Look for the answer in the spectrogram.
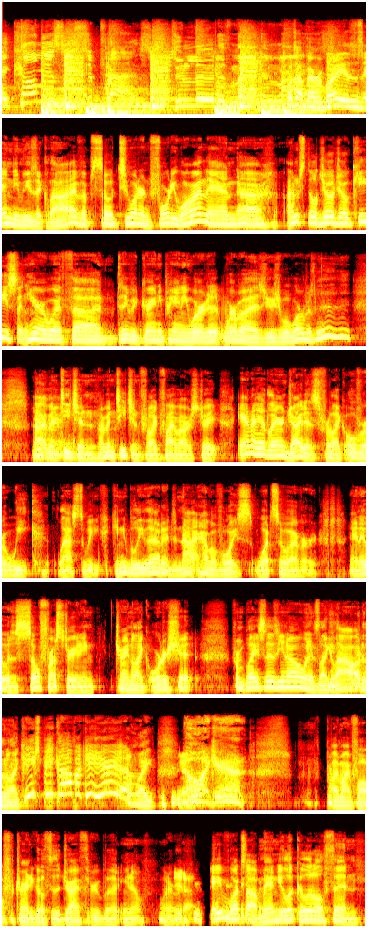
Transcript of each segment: may come as a surprise. What's up, everybody? This is Indie Music Live, episode 241, and uh, I'm still JoJo Key sitting here with uh, David Granny Panty Werba as usual. Werba's. I've been teaching. I've been teaching for like five hours straight, and I had laryngitis for like over a week last week. Can you believe that? I did not have a voice whatsoever, and it was so frustrating trying to like order shit from places, you know, when it's like loud and they're like, "Can you speak up? I can't hear you." I'm like, "No, I can't." Probably my fault for trying to go through the drive-through, but you know, whatever. Yeah. Dave, what's up, man? You look a little thin.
